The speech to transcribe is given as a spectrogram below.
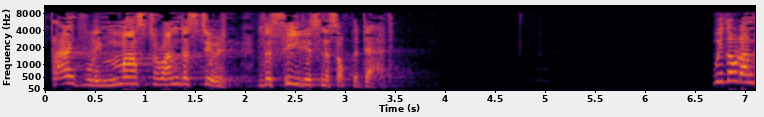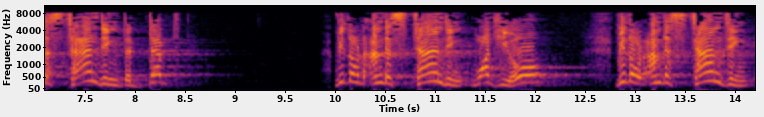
Thankfully, master understood the seriousness of the debt. Without understanding the depth, without understanding what he owed, without understanding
